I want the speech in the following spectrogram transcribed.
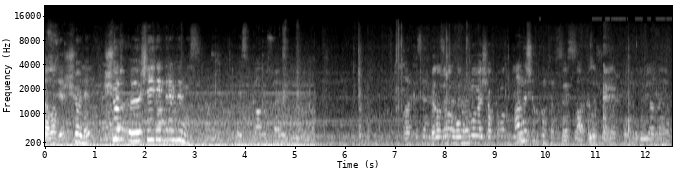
Tamam. Şöyle. Şu e, şeyi de indirebilir miyiz? Eski kablosu. Arka sen. Ben o zaman montumu ve şapkamı alıp geliyorum. Anlaşıldı komutanım. Ses arkadaş şurada oturduğu yerden yap.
